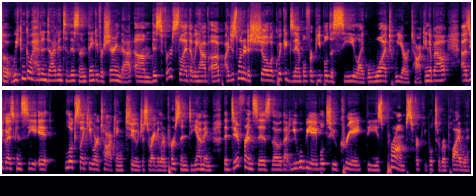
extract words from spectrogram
But we can go ahead and dive into this. And thank you for sharing that. Um, this first slide that we have up, I just wanted to show a quick example for people to see like what we are talking about. As you guys can see, it looks like you are talking to just a regular person DMing. The difference is, though, that you will be able to create these prompts for people to reply with.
